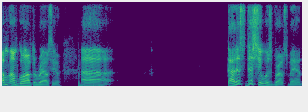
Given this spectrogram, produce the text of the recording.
I'm I'm going off the rails here. Uh, now this this shit was gross, man.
